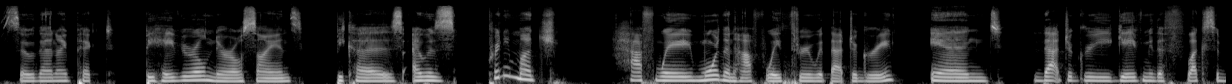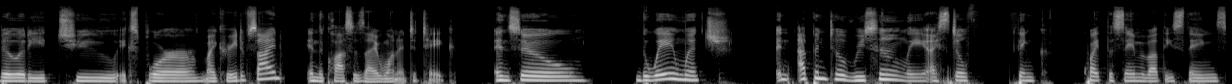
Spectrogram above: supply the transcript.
So then I picked behavioral neuroscience because I was pretty much halfway, more than halfway through with that degree. And that degree gave me the flexibility to explore my creative side in the classes I wanted to take. And so the way in which, and up until recently, I still think quite the same about these things.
